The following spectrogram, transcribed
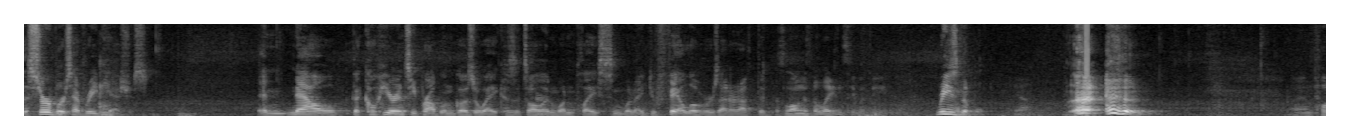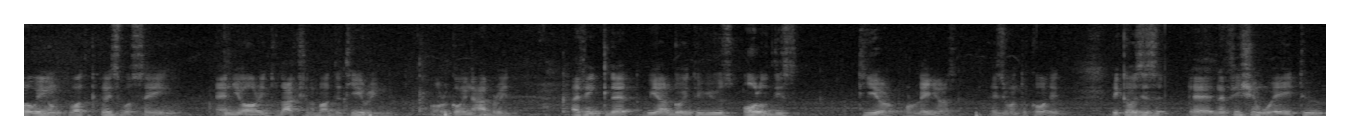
the servers have read caches. And now the coherency problem goes away because it's all in one place. And when I do failovers, I don't have to, As long as the latency would be, reasonable. yeah. And following on what Chris was saying and your introduction about the tiering or going hybrid, I think that we are going to use all of these tier or layers, as you want to call it, because it's an efficient way to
